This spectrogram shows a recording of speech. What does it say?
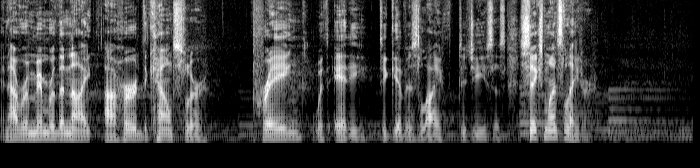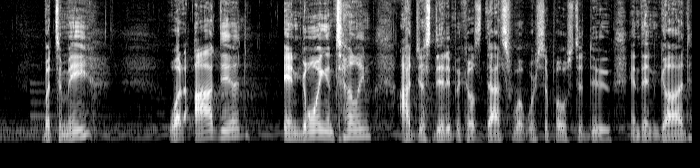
And I remember the night I heard the counselor praying with Eddie to give his life to Jesus. Six months later. But to me, what I did in going and telling, I just did it because that's what we're supposed to do. And then God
